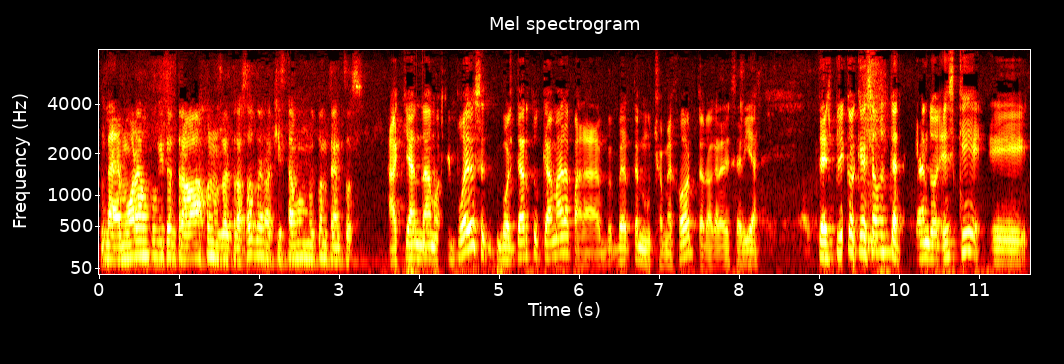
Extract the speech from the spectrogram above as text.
la demora, un poquito el trabajo nos retrasó, pero aquí estamos muy contentos. Aquí andamos. Si puedes voltear tu cámara para verte mucho mejor, te lo agradecería. Te explico qué estamos platicando. Es que eh,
